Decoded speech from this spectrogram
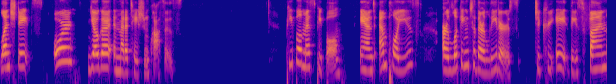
lunch dates, or yoga and meditation classes. People miss people, and employees are looking to their leaders to create these fun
